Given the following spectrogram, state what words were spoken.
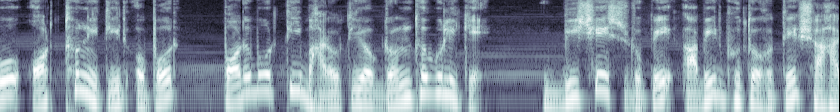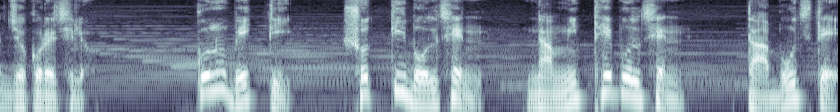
ও অর্থনীতির ওপর পরবর্তী ভারতীয় গ্রন্থগুলিকে বিশেষ রূপে আবির্ভূত হতে সাহায্য করেছিল। কোনো ব্যক্তি সত্যি বলছেন না মিথ্যে বলছেন তা বুঝতে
